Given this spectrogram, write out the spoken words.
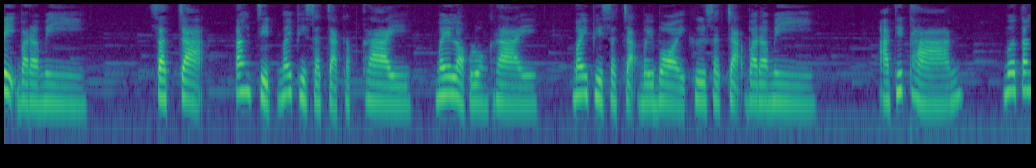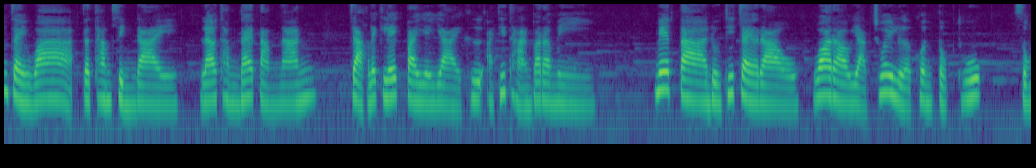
ติบารมี สัจจะตั้งจิตไม่ผิดสัจจะกับใคร ไม่หลอกลวงใคร ไม่ผิดสัจจะบ่อยๆ คือสัจจะบารมี อธิษฐาน เมื่อตั้งใจว่าจะทำสิ่งใด แล้วทำได้ตามนั้น จากเล็กๆไปใหญ่ ๆ คืออธิษฐานบารมี เมตตาดูที่ใจเราว่าเราอยากช่วยเหลือคนตกทุกข์ สง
